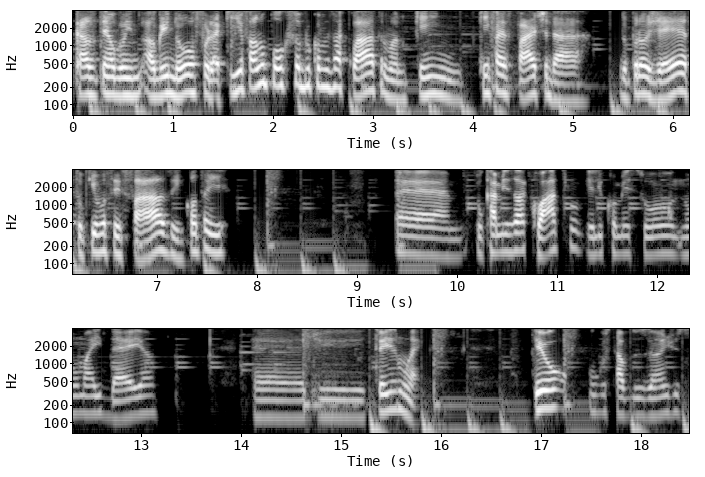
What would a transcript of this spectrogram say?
Caso tenha alguém, alguém novo por aqui, fala um pouco sobre o Camisa 4, mano. Quem, quem faz parte da, do projeto, o que vocês fazem, conta aí. É, o Camisa 4, ele começou numa ideia é, de três moleques. Eu, o Gustavo dos Anjos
